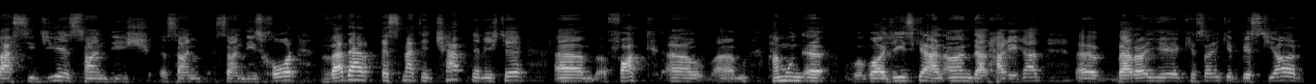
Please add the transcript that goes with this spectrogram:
بسیجی ساندیش ساندیز خور و در قسمت چپ نوشته فاک همون واژه‌ای است که الان در حقیقت برای کسانی که بسیار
